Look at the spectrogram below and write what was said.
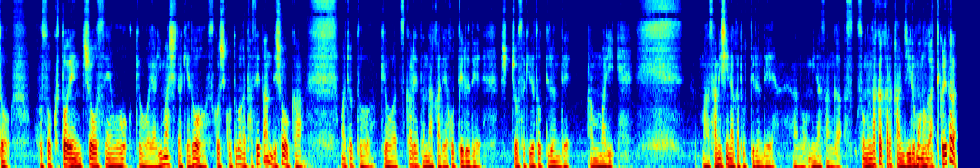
と補足と延長戦を今日はやりましたけど少し言葉が足せたんでしょうか。まあ、ちょっと今日は疲れた中でホテルで出張先で撮ってるんであんまりまあ寂しい中撮ってるんであの皆さんがその中から感じるものがあってくれたら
